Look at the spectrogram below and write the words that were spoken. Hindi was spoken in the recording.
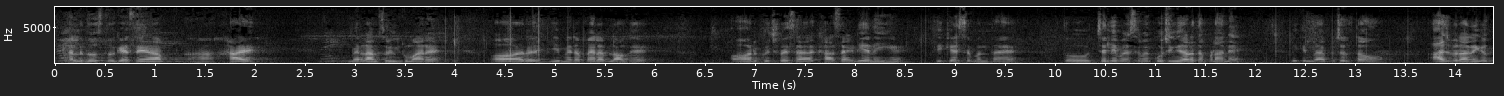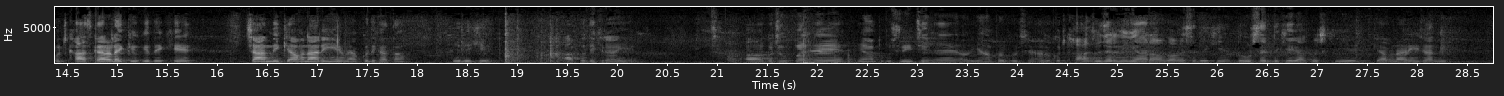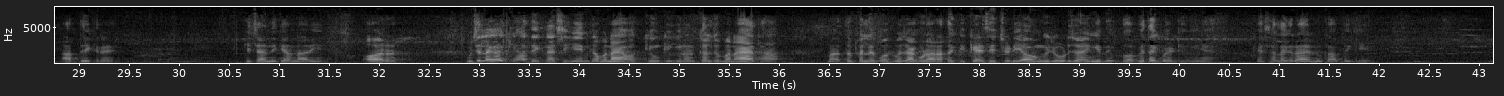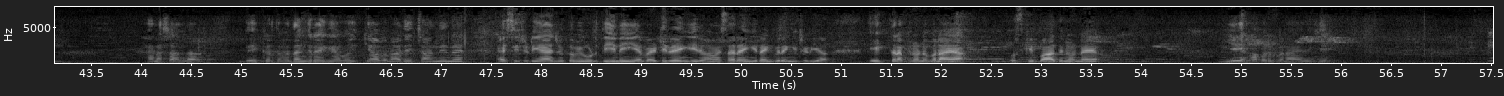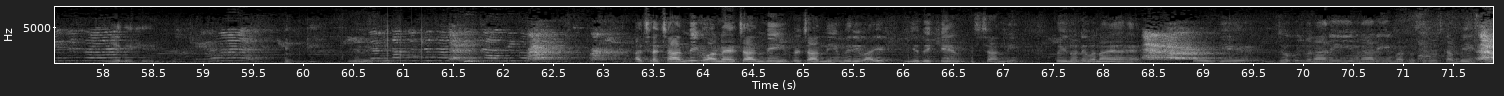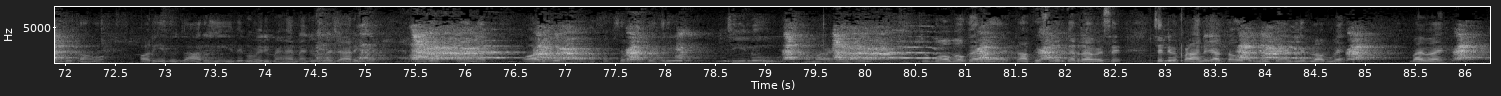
हेलो दोस्तों कैसे हैं आप? हाय मेरा नाम सुनील कुमार है और ये मेरा पहला ब्लॉग है और कुछ वैसा खास आइडिया नहीं है कि कैसे बनता है। तो चलिए वैसे मैं कोचिंग जा रहा था पढ़ाने लेकिन मैं आपको चलता हूँ। आज बनाने का कुछ खास कारण है क्योंकि देखिए चांदनी क्या बना रही है मैं आपको दिखाता हूँ। ये देखिए आपको दिख रहा है ये? आ, कुछ ऊपर है यहाँ पे कुछ नीचे है और यहाँ पर कुछ है। अभी कुछ खास नज़र नहीं आ रहा होगा वैसे देखिए दूर से दिखेगा कुछ कि ये क्या बना रही है चांदनी। आप देख रहे हैं। कि चांदी क्या बना रही है। और मुझे लगा कि हाँ देखना चाहिए इनका बनाया हुआ क्यों? क्योंकि उन्होंने कल जो बनाया था, मैं तो पहले बहुत मज़ाक उड़ा रहा था कि कैसी चिड़िया होंगी जो उड़ जाएँगी। देखो, अभी तक बैठी हुई हैं। कैसा लग रहा है, लुक, आप देखिए। है ना, शानदार? देख कर तो मैं दंग रह गया, भाई, क्या बना दी चांदी ने? ऐसी चिड़िया है जो कभी उड़ती ही नहीं है, बैठी रहेंगी, जो हमेशा रहेंगी, रंग बिरंगी चिड़िया। एक तरफ़ इन्होंने बनाया, उसके बाद इन्होंने ये यहाँ पर बनाया, देखिए। ये देखिए। ये देखिए। अच्छा चांदनी कौन है? चांदनी। तो चांदनी मेरी वाइफ ये देखिए चांदनी। तो इन्होंने बनाया है। तो ये जो कुछ बना रही है ये बना रही है। मैं तो सिर्फ़ उसका बेस कर देता हूँ। और ये तो जा रही है ये देखो मेरी बहन है जो उधर जा रही है। और ये पहला और ये हाँ सबसे बड़ा देख रही है चीनू हमारा डॉगी जो बॉबो कर रहा है। काफ़ी शोर कर रहा है वैसे। चलिए मैं पढ़ाने जाता हूँ फिर मिलते हैं अगले ब्लॉग में। Bye bye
